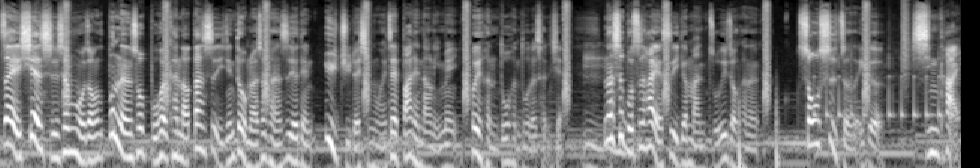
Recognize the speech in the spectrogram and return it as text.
在现实生活中，不能说不会看到，但是已经对我们来说可能是有点逾矩的行为，在八点档里面会很多很多的呈现。嗯，那是不是它也是一个满足一种可能收视者的一个心态？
